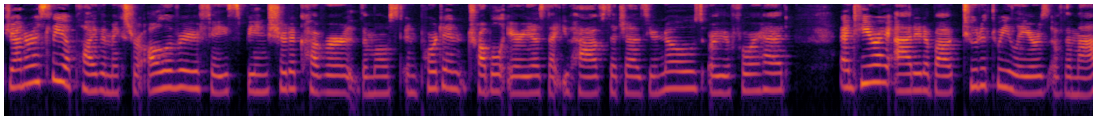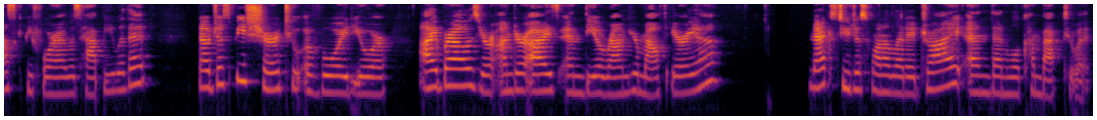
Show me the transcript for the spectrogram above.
Generously apply the mixture all over your face, being sure to cover the most important trouble areas that you have, such as your nose or your forehead. And here I added about two to three layers of the mask before I was happy with it. Now just be sure to avoid your eyebrows, your under eyes, and the around your mouth area. Next, you just want to let it dry and then we'll come back to it.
